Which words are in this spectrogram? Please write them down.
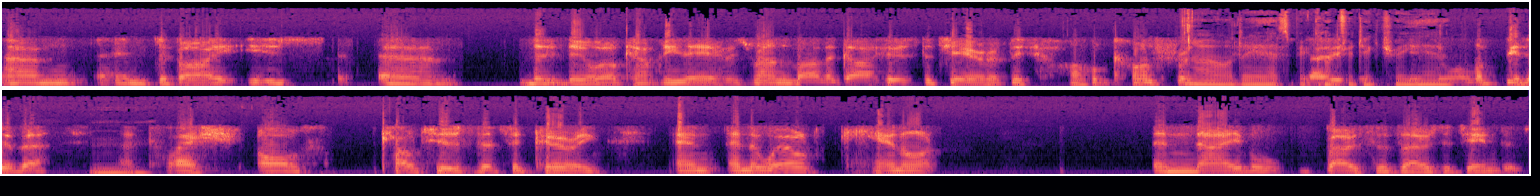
Um, and Dubai is um, the the oil company there is run by the guy who's the chair of this whole conference. Oh, dear, that's a bit so contradictory. It's yeah. all a bit of a, mm. a clash of cultures that's occurring, and and the world cannot enable both of those agendas.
